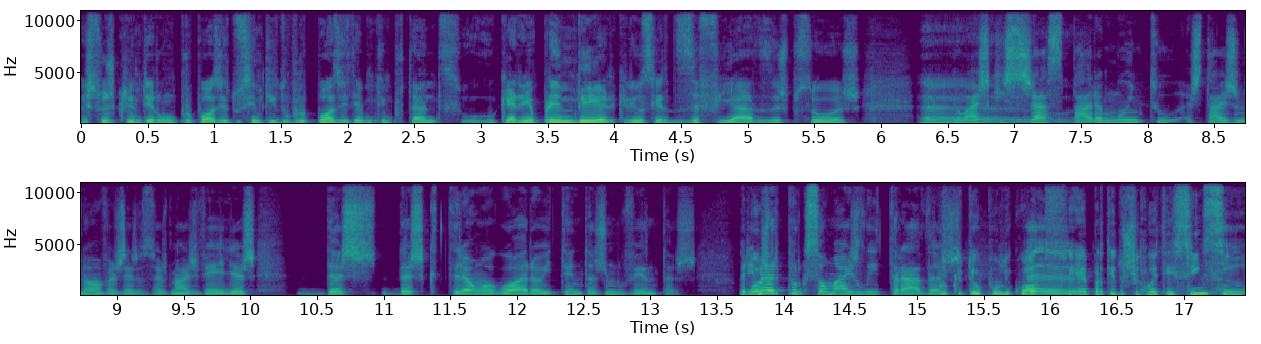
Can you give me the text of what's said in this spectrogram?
as pessoas queriam ter um propósito, o sentido do propósito é muito importante, o, o querem aprender, queriam ser desafiadas as pessoas. Uh, Eu acho que isto já separa muito as tais novas gerações mais velhas das, das que terão agora 80, 90. Primeiro pois, porque são mais literadas. Porque o teu público-alvo é a partir dos 55 Sim,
